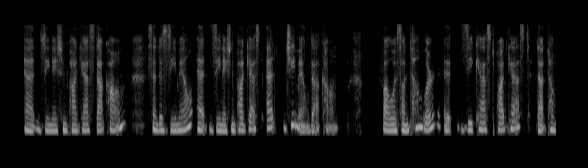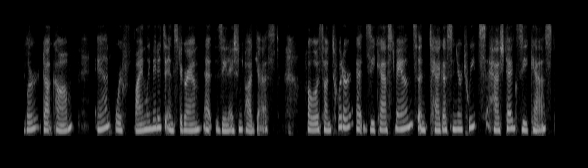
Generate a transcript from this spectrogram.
at znationpodcast.com. Send us email at znationpodcast at gmail.com. Follow us on Tumblr at zcastpodcast.tumblr.com. And we're finally made it to Instagram at znationpodcast. Follow us on Twitter at ZCastFans and tag us in your tweets, hashtag ZCast,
